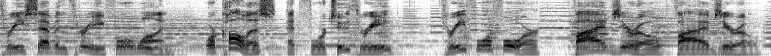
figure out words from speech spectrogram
37341, or call us at 423 344 5050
